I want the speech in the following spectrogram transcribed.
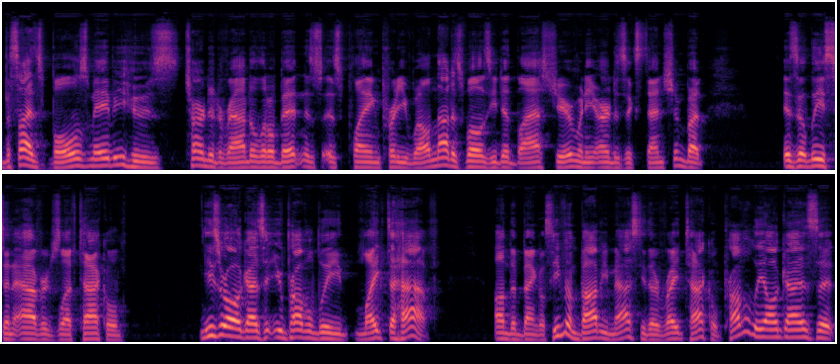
besides Bolles, maybe who's turned it around a little bit and is, is playing pretty well. Not as well as he did last year when he earned his extension, but is at least an average left tackle. These are all guys that you probably like to have on the Bengals. Even Bobby Massie, their right tackle, probably all guys that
